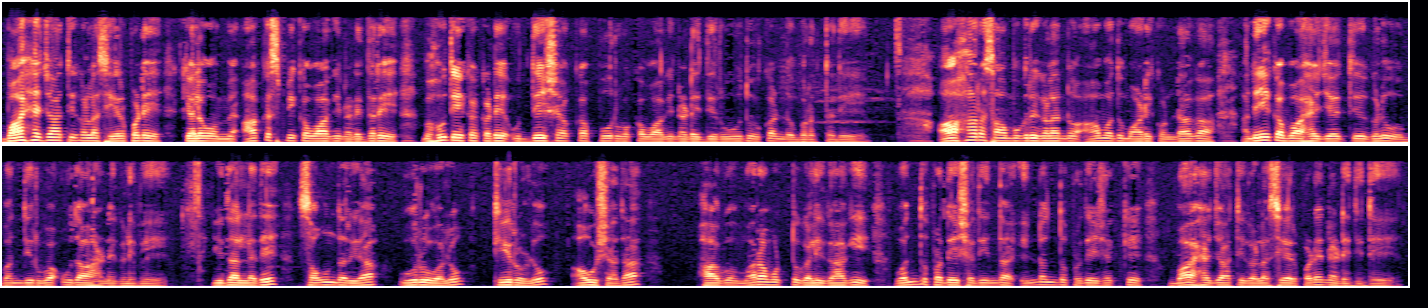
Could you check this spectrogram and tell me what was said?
ಬಾಹ್ಯಜಾತಿಗಳ ಸೇರ್ಪಡೆ ಕೆಲವೊಮ್ಮೆ ಆಕಸ್ಮಿಕವಾಗಿ ನಡೆದರೆ ಬಹುತೇಕ ಕಡೆ ಉದ್ದೇಶಪೂರ್ವಕವಾಗಿ ನಡೆದಿರುವುದು ಕಂಡುಬರುತ್ತದೆ. ಆಹಾರ ಸಾಮಗ್ರಿಗಳನ್ನು ಆಮದು ಮಾಡಿಕೊಂಡಾಗ ಅನೇಕ ಬಾಹ್ಯ ಜಾತಿಗಳು ಬಂದಿರುವ ಉದಾಹರಣೆಗಳಿವೆ. ಇದಲ್ಲದೆ ಸೌಂದರ್ಯ, ಉರುವಲು, ತಿರುಳು, ಔಷಧ ಹಾಗೂ ಮರಮುಟ್ಟುಗಳಿಗಾಗಿ ಒಂದು ಪ್ರದೇಶದಿಂದ ಇನ್ನೊಂದು ಪ್ರದೇಶಕ್ಕೆ ಬಾಹ್ಯ ಜಾತಿಗಳ ಸೇರ್ಪಡೆ ನಡೆದಿದೆ.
